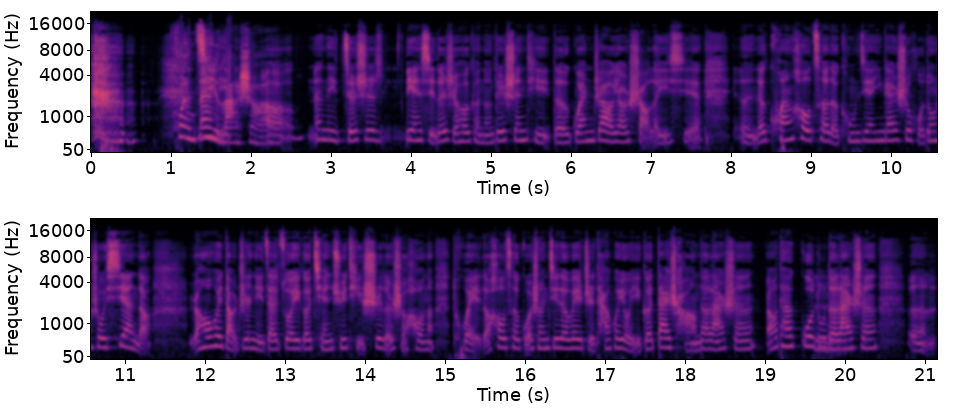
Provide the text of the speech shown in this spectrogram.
换季拉伤。呃，那你就是练习的时候，可能对身体的关照要少了一些。嗯，你的髋后侧的空间应该是活动受限的。然后会导致你在做一个前屈体式的时候呢，腿的后侧腘绳肌的位置它会有一个代偿的拉伸，然后它过度的拉伸，嗯，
